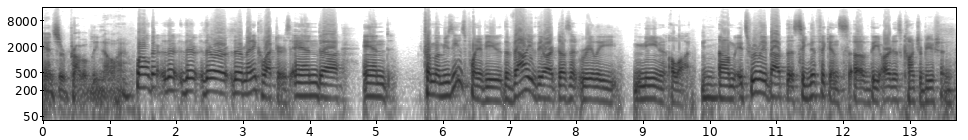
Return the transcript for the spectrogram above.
Answer, probably no. Huh? Well, there, there, there, there, are, there are many collectors, and, uh, and from a museum's point of view, the value of the art doesn't really mean a lot. Um, it's really about the significance of the artist's contribution.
